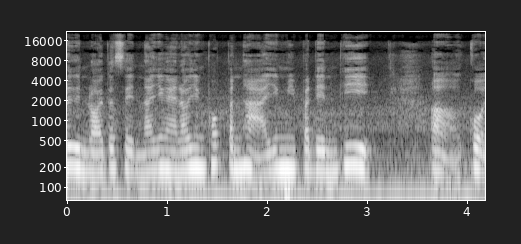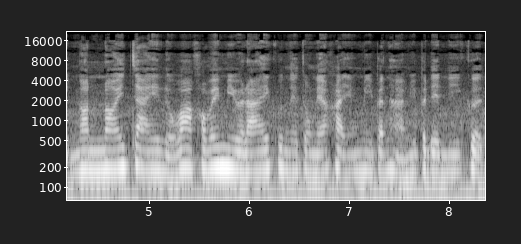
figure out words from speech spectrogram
รื่นร้อยเปอร์เซ็นต์นะยังไงแล้วยังพบปัญหายังมีประเด็นที่เอ่อโกรธงอนน้อยใจหรือว่าเขาไม่มีเวลาให้คุณในตรงนี้ค่ะ ยังมีปัญหามีประเด็นนี้เกิด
